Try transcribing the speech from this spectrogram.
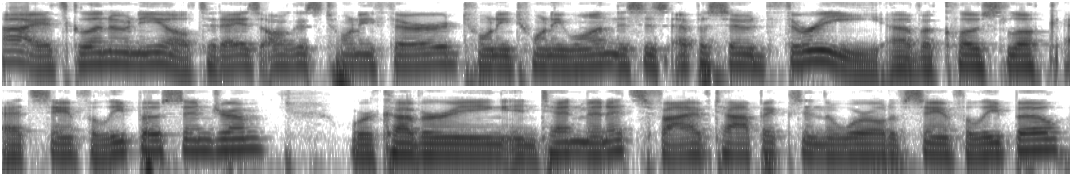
Hi, it's Glenn O'Neill. Today is August 23rd, 2021. This is episode three of a close look at Sanfilippo syndrome. We're covering in 10 minutes five topics in the world of Sanfilippo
